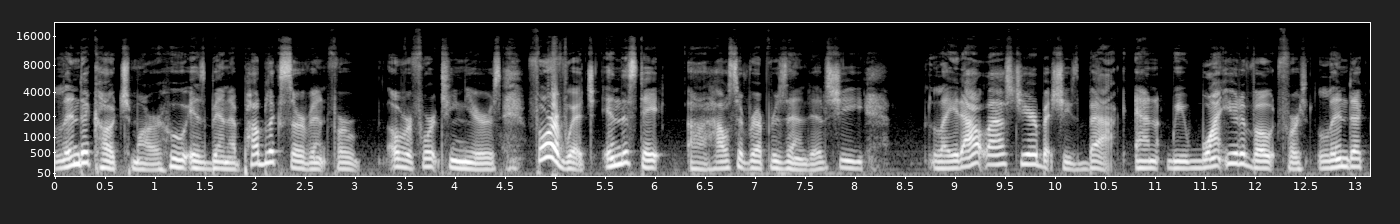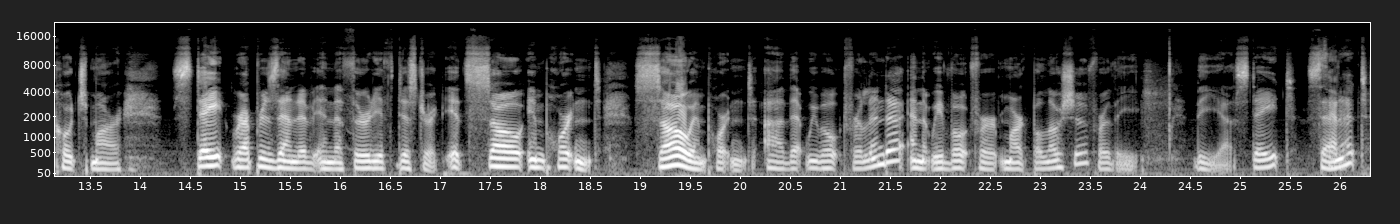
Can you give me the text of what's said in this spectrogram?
Linda Kochmar, who has been a public servant for over 14 years, four of which in the state uh, House of Representatives. She laid out last year, but she's back. And we want you to vote for Linda Kochmar, state representative in the 30th district. It's so important, so important uh, that we vote for Linda and that we vote for Mark Miloscia for the the uh, state senate.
